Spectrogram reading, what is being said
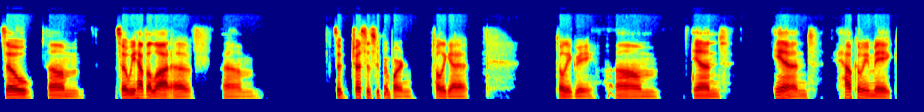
So um, so we have a lot of um, so trust is super important. Totally get it. Totally agree. Um, and and how can we make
